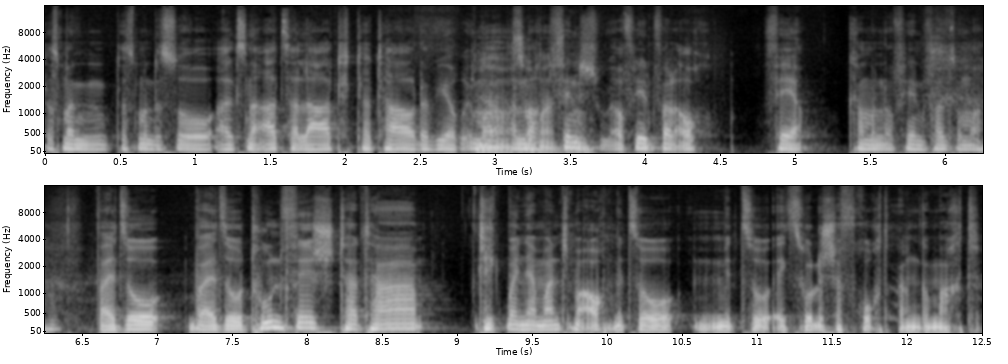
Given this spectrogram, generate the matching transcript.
dass man, dass man das so als eine Art Salat, Tatar oder wie auch immer Ja, anmacht. Finde ich auf jeden Fall auch fair. Kann man auf jeden Fall so machen. Weil so, weil so Thunfisch, Tatar kriegt man ja manchmal auch mit so, mit so exotischer Frucht angemacht.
